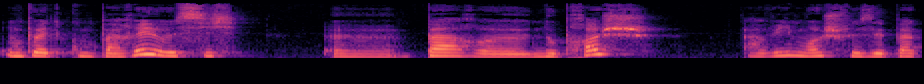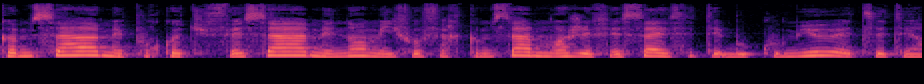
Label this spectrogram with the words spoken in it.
On peut être comparé aussi euh, par euh, nos proches, ah oui, moi je faisais pas comme ça, mais pourquoi tu fais ça? Mais non, mais il faut faire comme ça, moi j'ai fait ça et c'était beaucoup mieux, etc.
